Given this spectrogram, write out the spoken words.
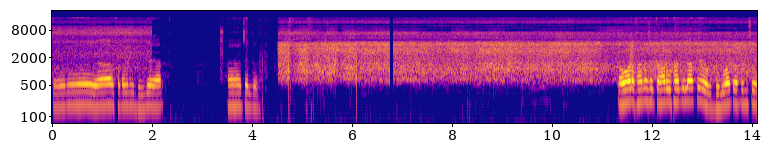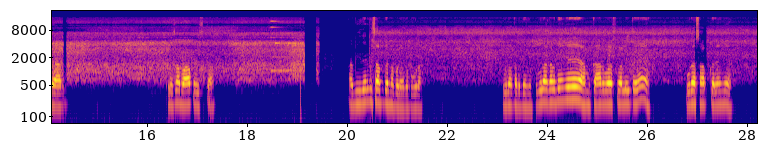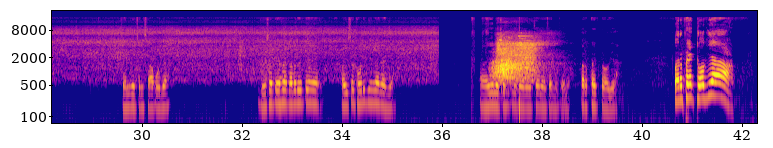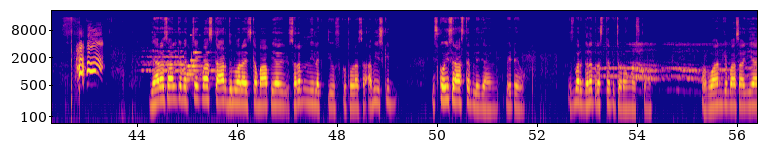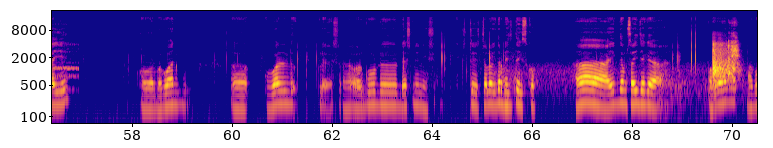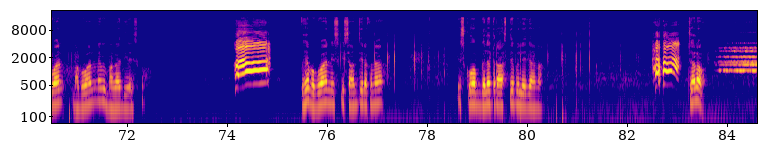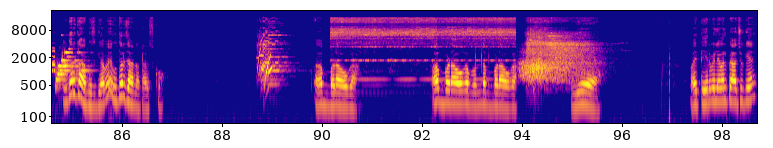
अरे यार, फटाफट से धुल गया यार। हाँ हाँ चल चल। कवाड़ खाने से कार उठा के लाते और धुलवाते अपन से यार। कैसा बाप है इसका। अभी इधर भी साफ़ करना पड़ेगा पूरा। पूरा कर देंगे, पूरा कर देंगे। हम कार वॉश वाली तो है, पूरा साफ़ करेंगे। चल चल, साफ़ हो जा। जैसा तैसा कर देते हैं, पैसा थोड़ी दिन लगा क्या हाँ ये लो कंप्लीट हो गया। चलो चलो चलो। परफेक्ट हो गया। परफेक्ट हो गया। ग्यारह साल के बच्चे के पास कार धुलवा रहा है। इसका बाप या शर्म नहीं लगती उसको थोड़ा सा। अभी इसकी, इसको इस रास्ते पे ले जाएँगे, बेटे को। इस बार गलत रास्ते पे चढ़ाऊँगा इसको मैं। भगवान के पास आ गया ये और भगवान वर्ल्ड प्लेस और गुड डेस्टिनेशन चलो इधर भेजते इसको। हाँ एकदम सही जगह। भगवान ने भगवान भगवान ने भी भगा दिया इसको। हे भगवान इसकी शांति रखना। इसको अब गलत रास्ते पे ले जाना। चलो। उधर कहाँ घुस गया भाई? उधर जाना था इसको अब बड़ा होगा। अब बड़ा होगा बंदा बड़ा होगा। ये। भाई, तेरहवें लेवल पे आ चुके हैं।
